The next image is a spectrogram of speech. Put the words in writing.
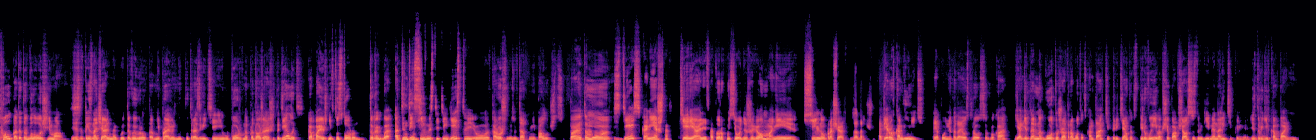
толку от этого было очень мало. Если ты изначально какой-то выбрал там неправильный путь развития и упорно продолжаешь это делать, копаешь не в ту сторону, то как бы от интенсивности этих действий вот, хороший результат не получится. Поэтому здесь, конечно, те реалии, в которых мы сегодня живем, они сильно упрощают задачу. Во-первых, комьюнити. Я помню, когда я устроился в ВК, я где-то, наверное, год уже отработал ВКонтакте перед тем, как впервые вообще пообщался с другими аналитиками из других компаний.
